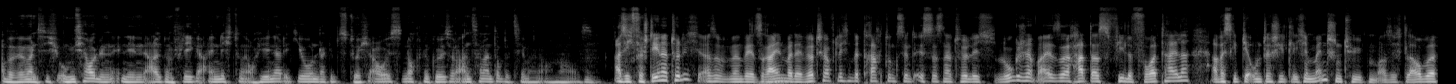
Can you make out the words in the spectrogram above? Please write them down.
Aber wenn man sich umschaut in, in den Alten- und Pflegeeinrichtungen, auch hier in der Region, da gibt es durchaus noch eine größere Anzahl an Doppelzimmern auch im Haus. Hm. Also ich verstehe natürlich, also wenn wir jetzt rein bei der wirtschaftlichen Betrachtung sind, ist das natürlich logischerweise, hat das viele Vorteile, aber es gibt ja unterschiedliche Menschentypen. Also ich glaube,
